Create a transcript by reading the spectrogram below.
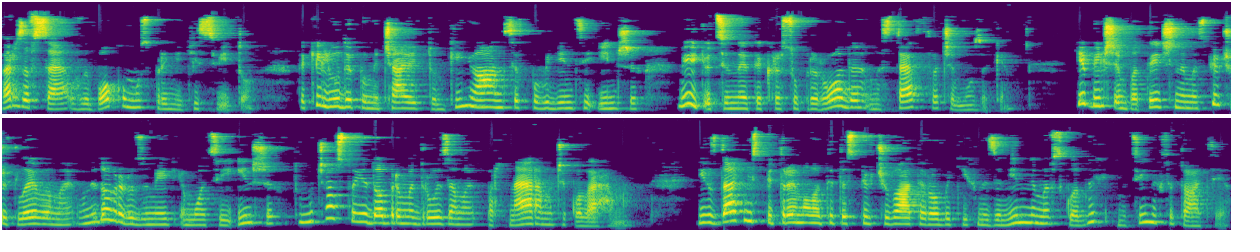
Перш за все, в глибокому сприйнятті світу. Такі люди помічають тонкі нюанси в поведінці інших, вміють оцінити красу природи, мистецтва чи музики. Є більш емпатичними, співчутливими, вони добре розуміють емоції інших, тому часто є добрими друзями, партнерами чи колегами. Їх здатність підтримувати та співчувати робить їх незамінними в складних емоційних ситуаціях.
